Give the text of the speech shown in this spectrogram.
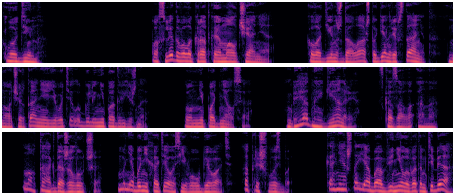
Клодин. Последовало краткое молчание. Клодин ждала, что Генри встанет, но очертания его тела были неподвижны. Он не поднялся. «Бедный Генри», — сказала она. «Но так даже лучше. Мне бы не хотелось его убивать, а пришлось бы. Конечно, я бы обвинила в этом тебя,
